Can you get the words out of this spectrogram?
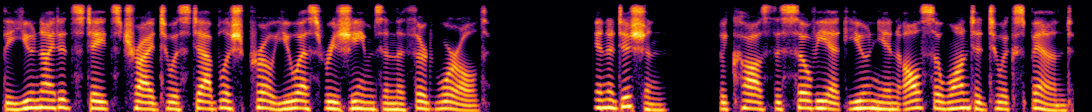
the United States tried to establish pro-US regimes in the Third World. In addition, because the Soviet Union also wanted to expand,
